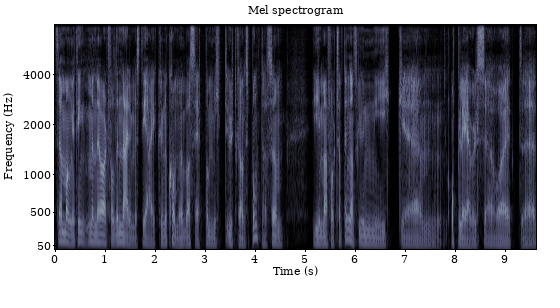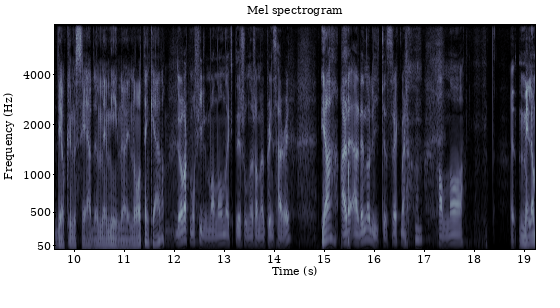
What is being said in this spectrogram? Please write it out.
Så det er mange ting, men det var i hvert fall det nærmeste jeg kunne komme basert på mitt utgangspunkt, da, som gir meg fortsatt en ganske unik eh, opplevelse og et, eh, det å kunne se det med mine øyne òg, tenker jeg, da. Du har vært med å filme noen ekspedisjoner sammen med prins Harry. Ja, Er det, er det noe likhetstrekk mellom han og Mellom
